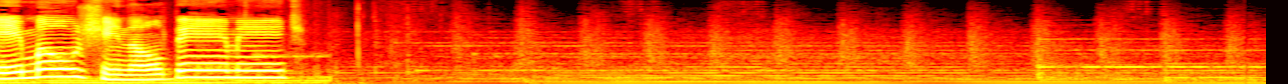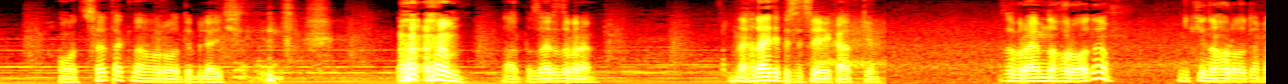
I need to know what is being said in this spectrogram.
Emotional damage. Оце так нагороди, блядь. Ладно, зараз заберемо. Нагадайте після цієї катки. Забираємо нагороди. Які нагороди?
